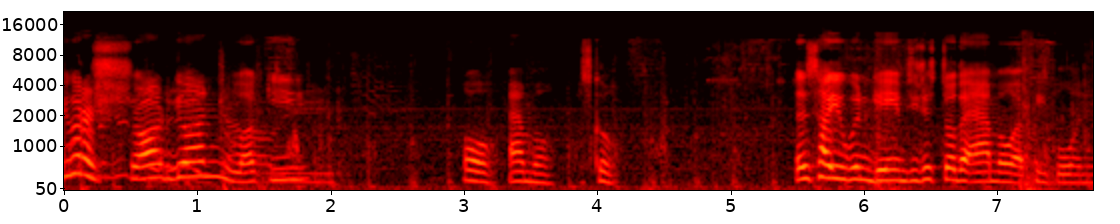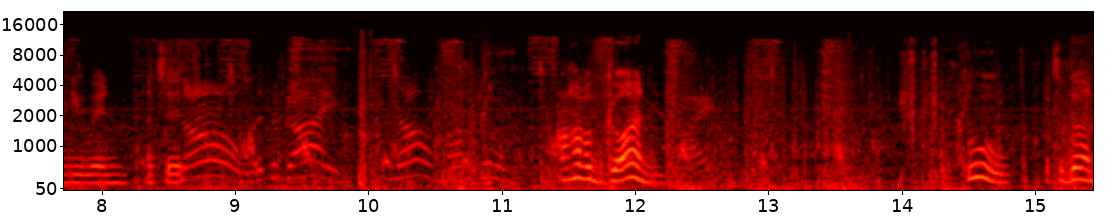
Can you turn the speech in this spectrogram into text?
You got a shotgun, lucky. Oh, ammo. Let's go. This is how you win games. You just throw the ammo at people and you win. That's it. No, it's a guy. No. I don't have a gun. Ooh, it's a gun.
